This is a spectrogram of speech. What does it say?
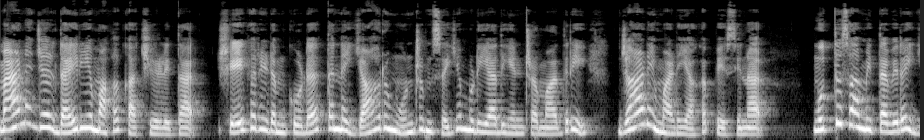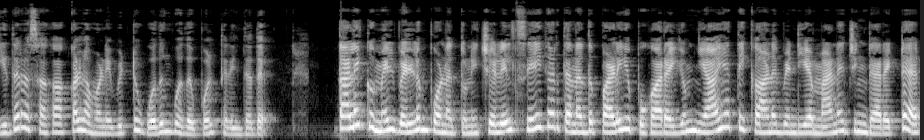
மேனேஜர் தைரியமாக காட்சியளித்தார். சேகரிடம் கூட தன்னை யாரும் ஒன்றும் செய்ய முடியாது என்ற மாதிரி ஜாடி மாடியாக பேசினார். முத்துசாமி தவிர இதர சகாக்கள் அவனை விட்டு ஒதுங்குவது போல் தெரிந்தது. தலைக்கு மேல் வெள்ளம் போன துணிச்சலில் சேகர் தனது பழைய புகாரையும் நியாயத்தை காண வேண்டிய மேனேஜிங் டைரக்டர்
